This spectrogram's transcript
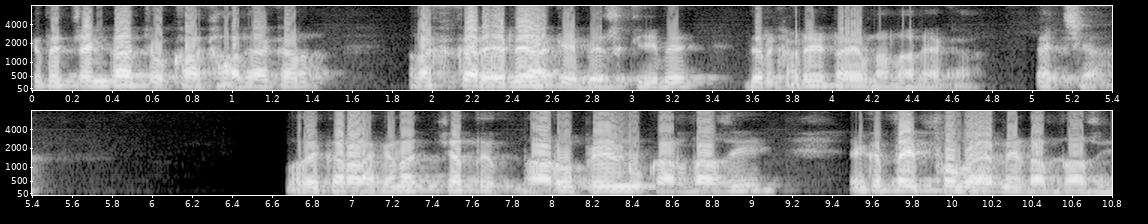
ਕਿਤੇ ਚੰਗਾ ਚੋਖਾ ਖਾ ਲਿਆ ਕਰ। ਰੱਖ ਘਰੇ ਲਿਆ ਕੇ ਬਿਸਕੀ ਵੇ। ਦਿਨ ਖੜੇ ਟਾਈਮ ਨਾਲ ਲਾ ਲਿਆ ਕਰ। ਅੱਛਾ। ਉਹਦੇ ਘਰ ਵਾਲਾ ਕਹਿੰਦਾ ਚਿੱਤ ਦਾਰੂ ਪੀਣ ਨੂੰ ਕਰਦਾ ਸੀ। ਇੱਕ ਤਾਂ ਇੱਥੋਂ ਵੈਰ ਨੇ ਡਰਦਾ ਸੀ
